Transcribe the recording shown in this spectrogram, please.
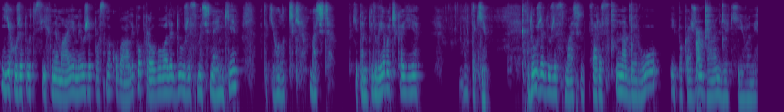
Їх уже тут всіх немає. Ми вже посмакували, попробували дуже смачненькі. Такі голубчики, бачите, такі там підливочка є. Такі. Дуже-дуже смачно. Зараз наберу і покажу вам, які вони.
